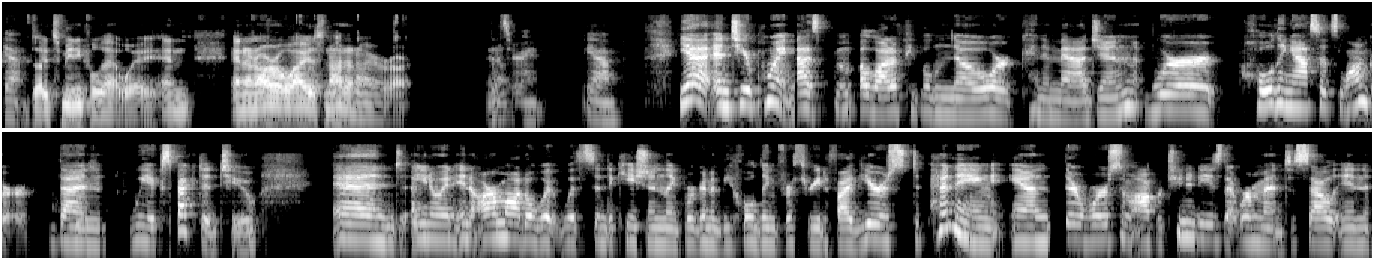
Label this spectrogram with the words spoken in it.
yeah so it's meaningful that way and and an roi is not an irr that's know? right yeah yeah and to your point as a lot of people know or can imagine we're holding assets longer than yes. we expected to. And you know in, in our model with, with syndication like we're going to be holding for three to five years depending and there were some opportunities that were meant to sell in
